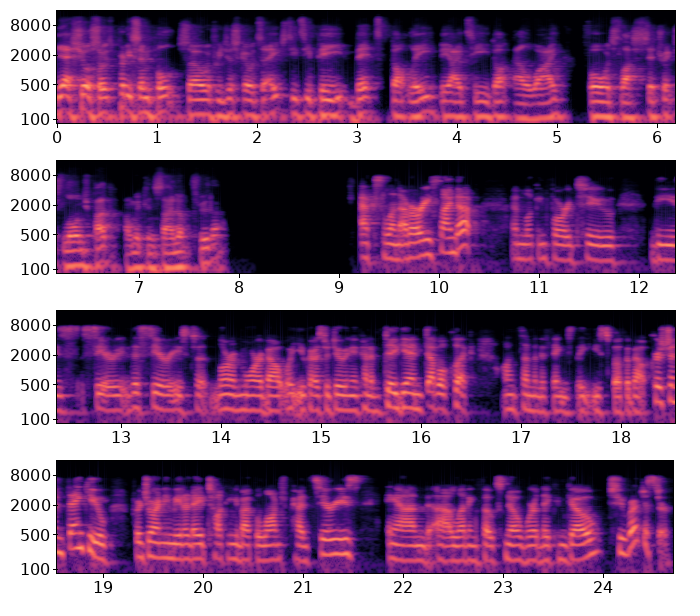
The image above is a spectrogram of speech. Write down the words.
Yeah, sure. So it's pretty simple. So if we just go to http bit.ly, bit.ly forward slash Citrix Launchpad, and we can sign up through that. Excellent. I've already signed up. I'm looking forward to these series, this series to learn more about what you guys are doing and kind of dig in, double click on some of the things that you spoke about. Christian, thank you for joining me today, talking about the Launchpad series and uh, letting folks know where they can go to register.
